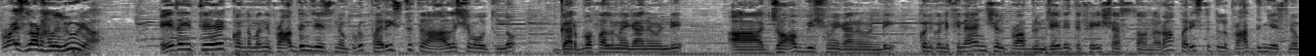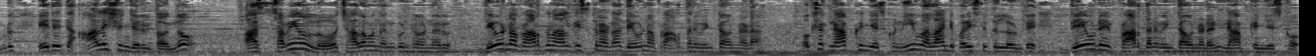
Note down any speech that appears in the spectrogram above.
ప్రైస్ లాడ్ హలూయా ఏదైతే కొంతమంది ప్రార్థన చేసినప్పుడు పరిస్థితులు ఆలస్యం అవుతుందో గర్భఫలమే కానివ్వండి ఆ జాబ్ విషయమే కానివ్వండి కొన్ని కొన్ని ఫినాన్షియల్ ప్రాబ్లమ్స్ ఏదైతే ఫేస్ చేస్తా ఉన్నారో ఆ పరిస్థితులు ప్రార్థన చేసినప్పుడు ఏదైతే ఆలస్యం జరుగుతుందో ఆ సమయంలో చాలా మంది అనుకుంటూ ఉన్నారు దేవుడు నా ప్రార్థన ఆలకిస్తున్నాడా? దేవుడు నా ప్రార్థన వింటా ఉన్నాడా? ఒకసారి జ్ఞాపకం చేసుకో నీవు అలాంటి పరిస్థితుల్లో ఉంటే దేవుడు నీ ప్రార్థన వింటా ఉన్నాడని జ్ఞాపకం చేసుకో.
